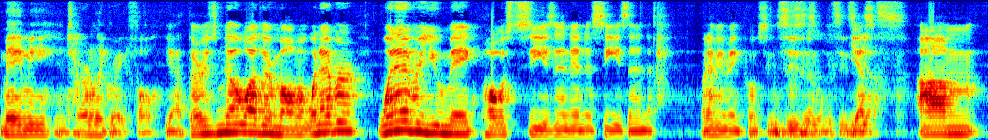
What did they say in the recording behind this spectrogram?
made me eternally grateful. Yeah, there is no other moment. Whenever, whenever you make postseason in a season, whenever you make postseason, in a Season in the season, yes. yes. Um,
